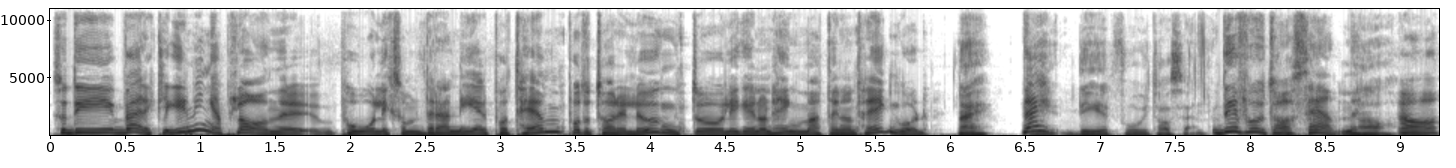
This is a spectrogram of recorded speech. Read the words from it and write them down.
Så det är verkligen inga planer på att liksom dra ner på tempot och ta det lugnt och ligga i någon hängmatta i någon trädgård? Nej, Nej. Det, det får vi ta sen. Det får vi ta sen. Ja.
